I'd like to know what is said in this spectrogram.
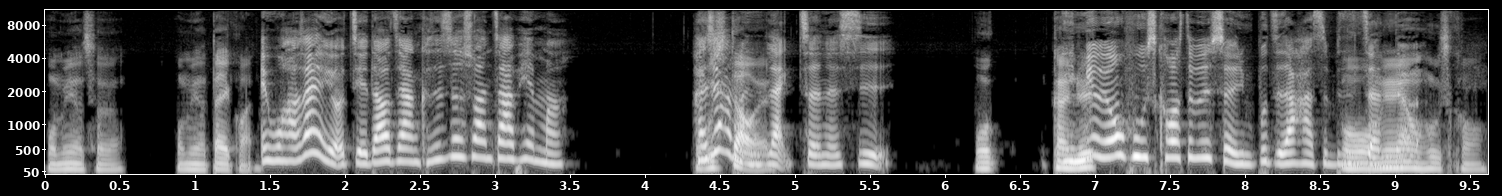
我没有车。”我没有贷款。哎，我好像有接到这样，可是这算诈骗吗？还是他们来真的是？我感觉你没有用 Who's Call 是不是？所以你不知道他是不是真的？用 Who's Call。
